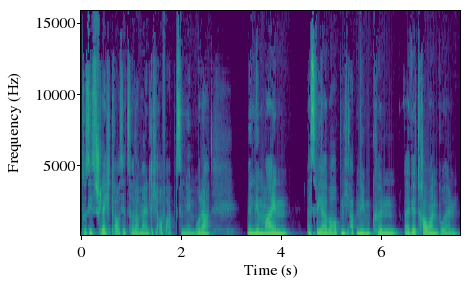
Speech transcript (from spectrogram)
du siehst schlecht aus, jetzt hör doch mal endlich auf abzunehmen. Oder wenn wir meinen, dass wir ja überhaupt nicht abnehmen können, weil wir trauern wollen.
